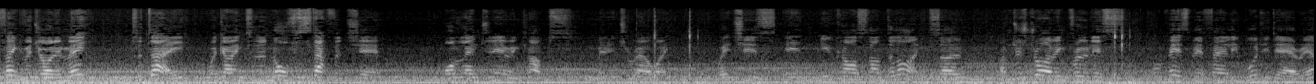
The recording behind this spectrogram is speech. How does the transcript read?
thank you for joining me. Today we're going to the North Staffordshire Model Engineering Club's miniature railway, which is in Newcastle under Lyme. So I'm just driving through this what appears to be a fairly wooded area.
